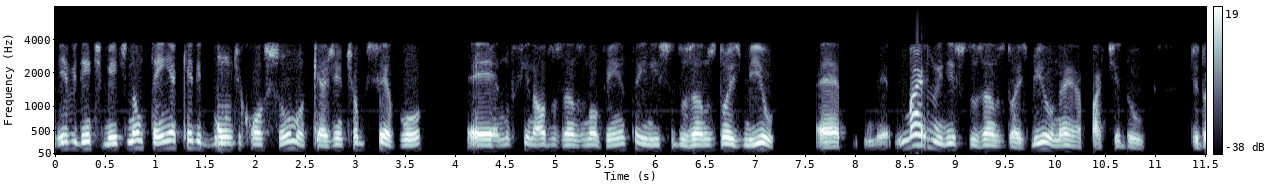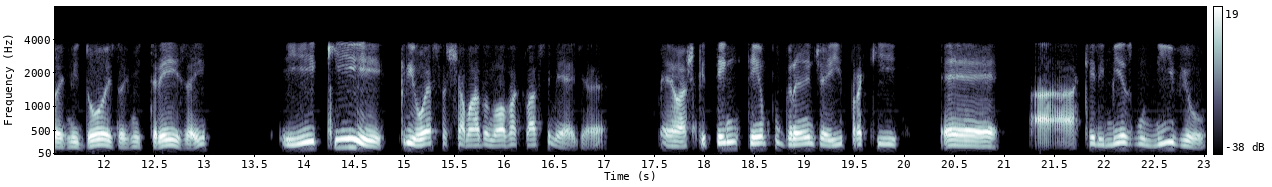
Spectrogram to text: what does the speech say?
evidentemente não tem aquele boom de consumo que a gente observou é, no final dos anos 90 e início dos anos 2000, é, mais no início dos anos 2000, né, a partir do, de 2002, 2003 aí, e que criou essa chamada nova classe média. É, eu acho que tem um tempo grande aí para que é, aquele mesmo nível,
